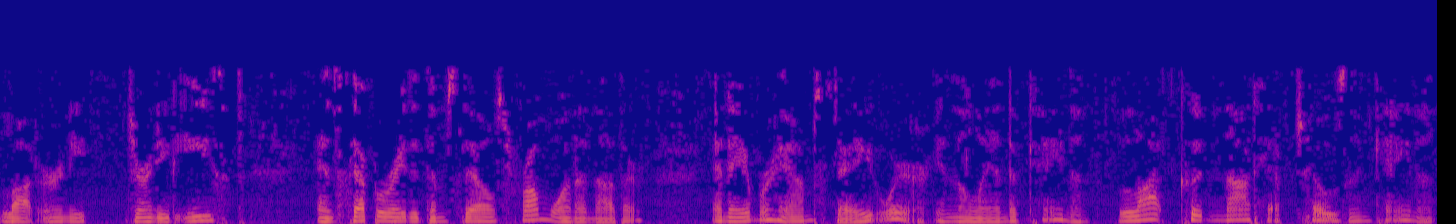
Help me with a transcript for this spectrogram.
Lot journeyed east and separated themselves from one another. And Abraham stayed where? In the land of Canaan. Lot could not have chosen Canaan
